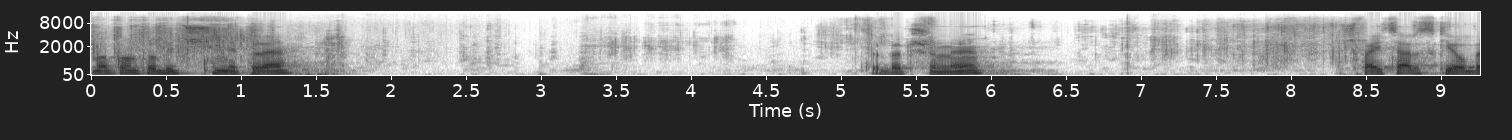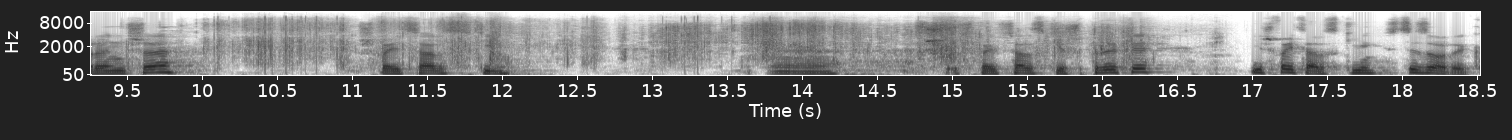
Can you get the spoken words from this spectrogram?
Mogą to być nyple. Zobaczymy. Szwajcarskie obręcze. Szwajcarski. E, sz- szwajcarskie szprychy i szwajcarski scyzoryk.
